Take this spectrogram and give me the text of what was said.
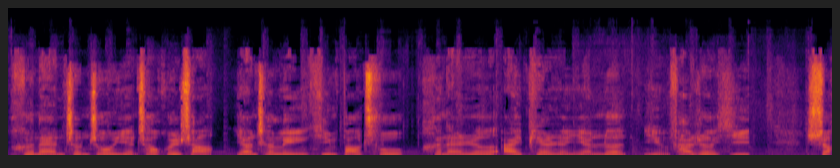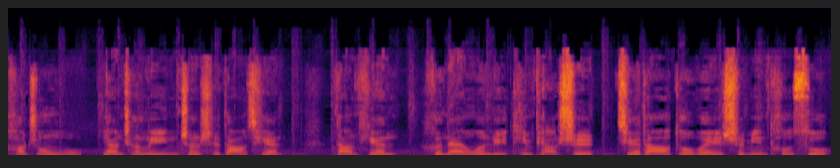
河南郑州演唱会上，杨丞琳因爆出河南人爱骗人言论引发热议。十号中午，杨丞琳正式道歉。当天，河南文旅厅表示，接到多位市民投诉，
